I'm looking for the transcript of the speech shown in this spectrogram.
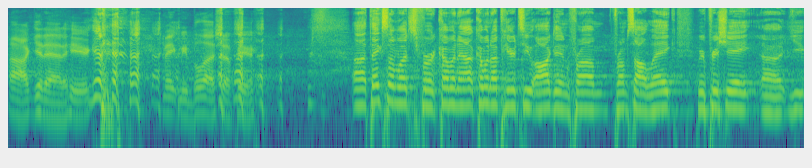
Ah, get out of here. Make me blush up here. Uh, thanks so much for coming out, coming up here to Ogden from from Salt Lake. We appreciate uh, you,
